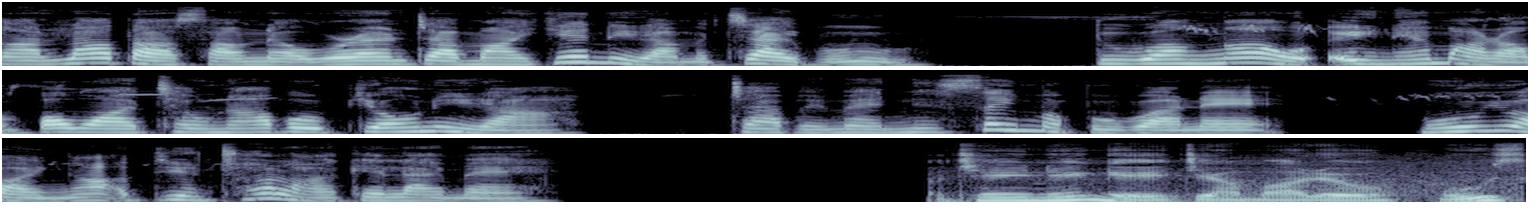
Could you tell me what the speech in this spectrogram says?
ငါလှတာဆောင်နဲ့ဝရန်တာမှာရက်နေတာမကြိုက်ဘူး तू ကငါ့ကိုအိမ်ထဲမှာတော့ပဝါချုံထားဖို့ပြောနေတာဒါပေမဲ့နင်စိတ်မပူပါနဲ့မိုးရွာရင်ငါအပြင်ထွက်လာခဲ့လိုက်မယ်အချိန်နှင်းငယ်ကြာမှတော့မိုးဆ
